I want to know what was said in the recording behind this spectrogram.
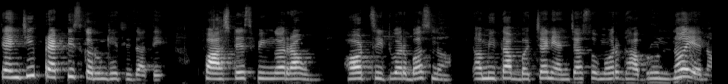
त्यांची प्रॅक्टिस करून घेतली जाते. फास्टेस्ट फिंगर राऊंड हॉट सीटवर बसणं अमिताभ बच्चन यांच्या समोर घाबरून न येणं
